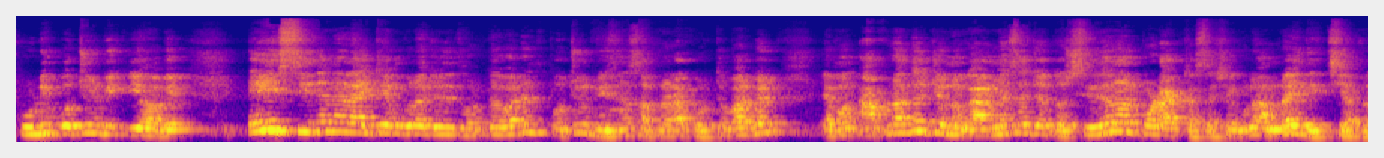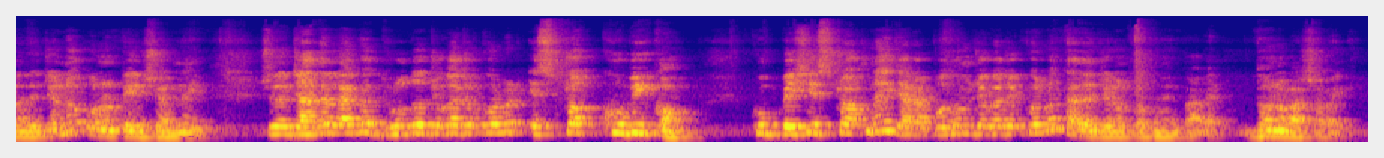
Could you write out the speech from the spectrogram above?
হুডি প্রচুর বিক্রি হবে। এই সিজনাল আইটেমগুলো যদি ধরতে পারেন, প্রচুর বিজনেস আপনারা করতে পারবেন। এবং আপনাদের জন্য গার্মেন্টসের যত সিজনাল প্রোডাক্ট আছে, সেগুলো আমরাই দিচ্ছি। আপনাদের জন্য কোনো টেনশন নেই। শুধু যাদের লাগবে দ্রুত যোগাযোগ করবেন। স্টক খুবই কম। খুব বেশি স্টক নাই যারা প্রথম যোগাযোগ করবে তাদের জন্য প্রথমে পাবেন। ধন্যবাদ সবাইকে।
